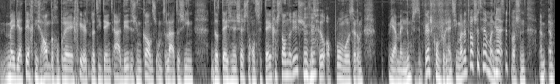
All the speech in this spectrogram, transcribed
mediatechnisch handig op reageert. Omdat hij denkt, ah, dit is een kans om te laten zien dat D66 onze tegenstander is. Mhm. Met veel aplomb wordt er een ja, men noemt het een persconferentie, maar dat was het helemaal niet. Het was een, een, een,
